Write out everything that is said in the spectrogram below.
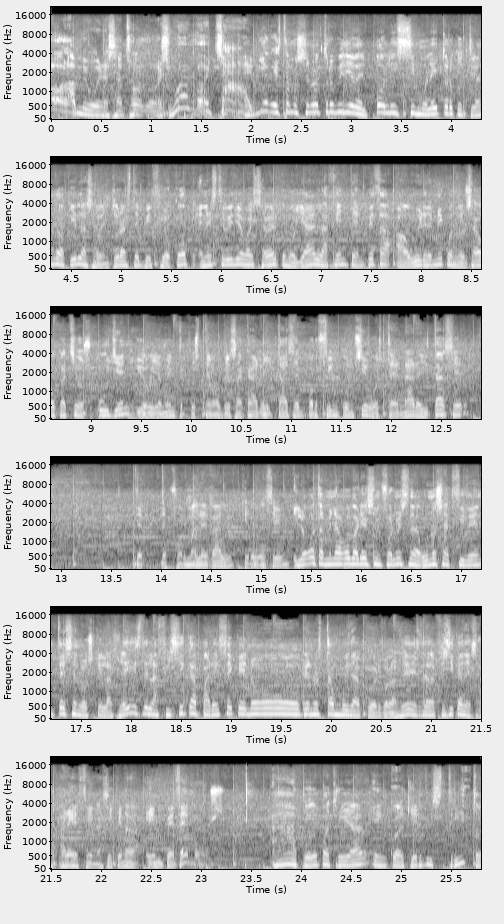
Hola, muy buenas a todos. ¡Vamos, chai! Ya que estamos en otro vídeo del Police Simulator, continuando aquí las aventuras de Viciocop. En este vídeo vais a ver como ya la gente empieza a huir de mí cuando les hago cacheos. Huyen y obviamente pues tengo que sacar el taser. Por fin consigo estrenar el taser. De, forma legal, quiero decir. Y luego también hago varios informes de algunos accidentes en los que las leyes de la física parece que no, que no están muy de acuerdo. Las leyes de la física desaparecen, así que nada, empecemos. Ah, puedo patrullar en cualquier distrito.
